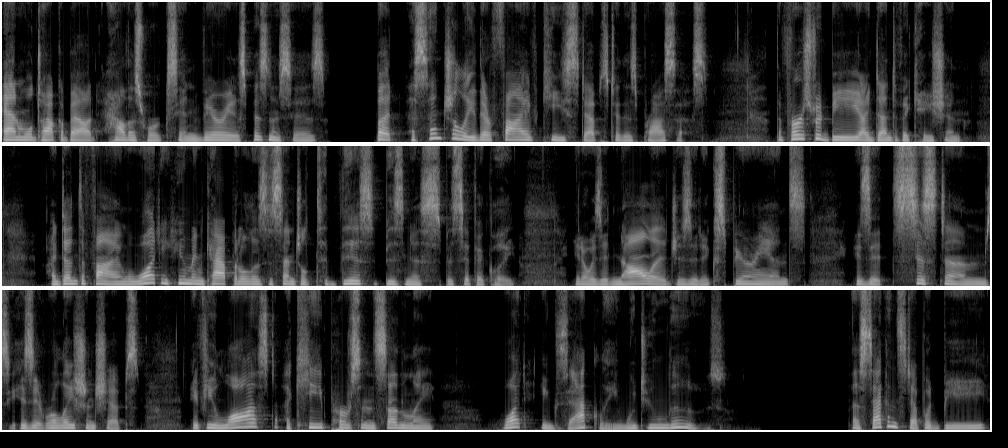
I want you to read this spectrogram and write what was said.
And we'll talk about how this works in various businesses. But essentially, there are five key steps to this process. The first would be identification, identifying what human capital is essential to this business specifically. You know, is it knowledge? Is it experience? Is it systems? Is it relationships? If you lost a key person suddenly, what exactly would you lose? The second step would be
